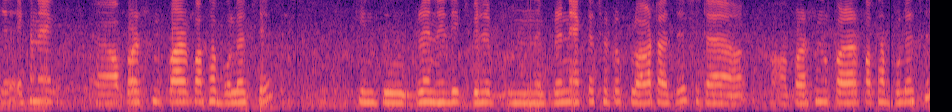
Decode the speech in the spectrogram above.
যে এখানে অপারেশন করার কথা বলেছে, কিন্তু ব্রেনে ব্রেনে একটা ছোট ক্লট আছে, সেটা অপারেশন করার কথা বলেছে।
